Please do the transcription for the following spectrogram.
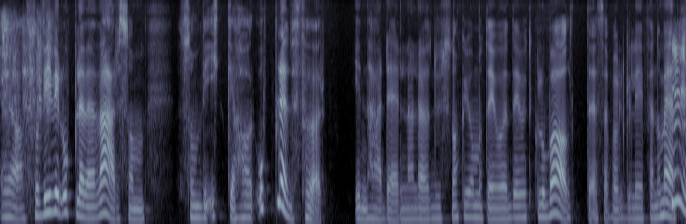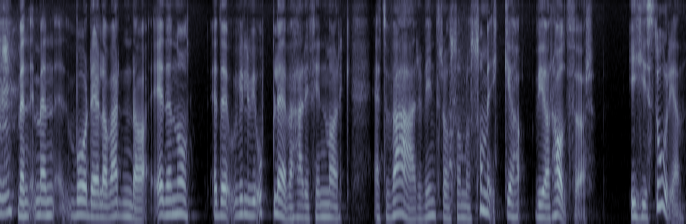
ja, så vi vil oppleve vær som, som, vi ikke har opplevd før i denne delen. Eller du snakker jo om at det er jo, det er jo et globalt eh, selvfølgelig fenomen. Mm. Men, men, vår del av verden, da. Er det noe, er det, vil vi oppleve her i Finnmark et vær, vintre og sommer, som ikke vi har hatt før? I historien?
